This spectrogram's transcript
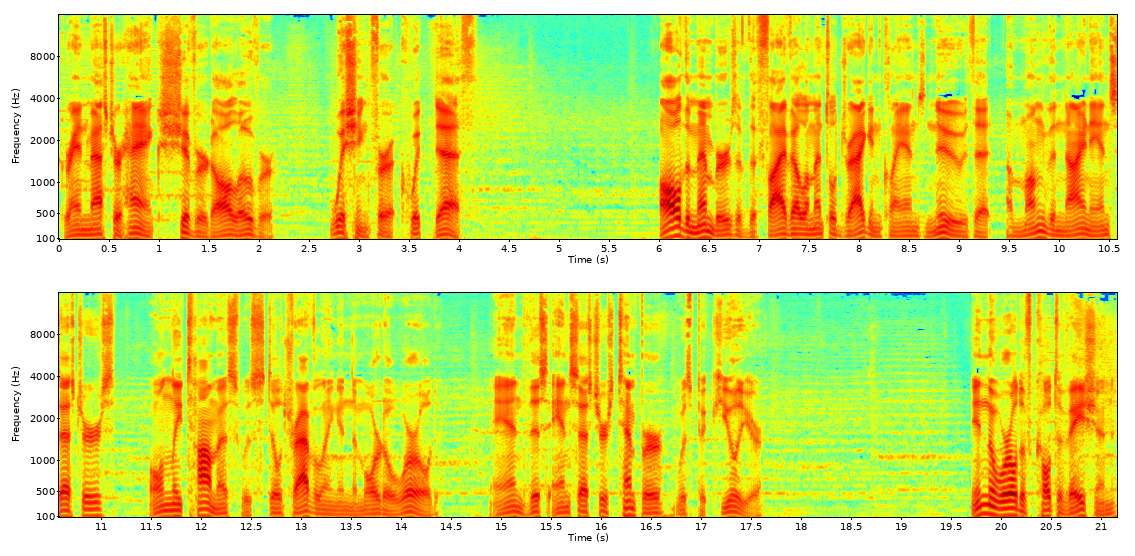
Grandmaster Hank shivered all over, wishing for a quick death. All the members of the five elemental dragon clans knew that among the nine ancestors, only Thomas was still traveling in the mortal world, and this ancestor's temper was peculiar. In the world of cultivation,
